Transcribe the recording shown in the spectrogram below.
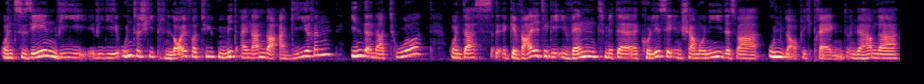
und zu sehen, wie, wie die unterschiedlichen Läufertypen miteinander agieren in der Natur. Und das gewaltige Event mit der Kulisse in Chamonix, das war unglaublich prägend. Und wir haben da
